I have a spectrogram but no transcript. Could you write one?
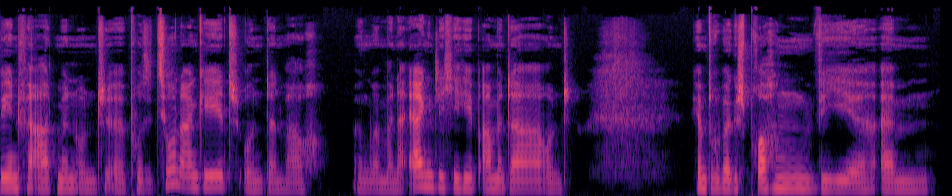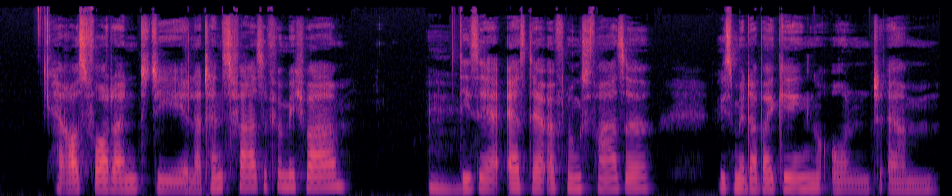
Wehen veratmen und äh, Position angeht. Und dann war auch irgendwann meine eigentliche Hebamme da und wir haben darüber gesprochen, wie ähm, herausfordernd die Latenzphase für mich war. Mhm. Diese erste Eröffnungsphase, wie es mir dabei ging und ähm,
